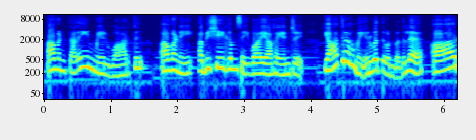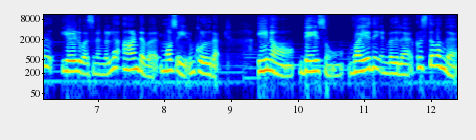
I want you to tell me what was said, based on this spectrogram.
அவன் தலையின் மேல் வார்த்து அவனை அபிஷேகம் செய்வாயாக என்று யாத்ராமை இருபத்தி ஒன்பதுல ஆறு ஏழு வசனங்கள்ல ஆண்டவர் மோசையிடும் கூறுகிறார். இனம் தேசம் வயது என்பதுல கிறிஸ்தவங்க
